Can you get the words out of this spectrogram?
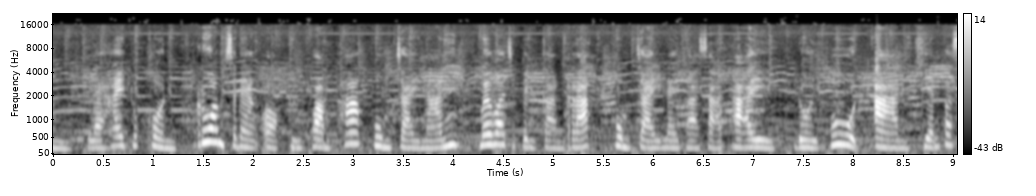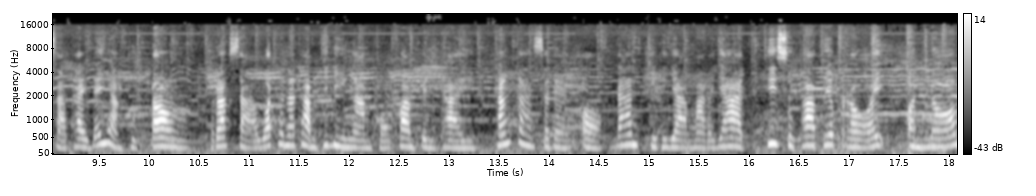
น และให้ทุกคนร่วมแสดงออกถึงความภาคภูมิใจนั้น ไม่ว่าจะเป็นการรักภูมิใจในภาษาไทย โดยพูดอ่านเขียนภาษาไทยได้อย่างถูกต้อง รักษาวัฒนธรรมที่ดีงามของความเป็นไทย ทั้งการแสดงออกด้านกิริยามารยาทที่สุภาพเรียบร้อย อ่อนน้อม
